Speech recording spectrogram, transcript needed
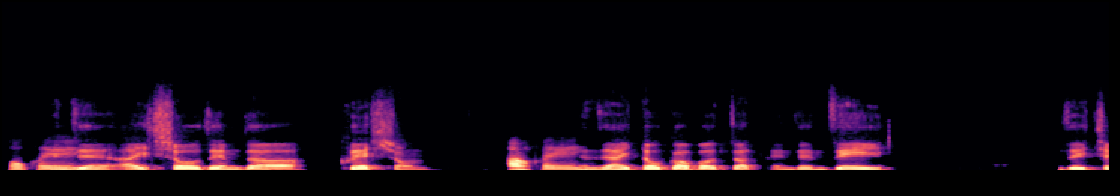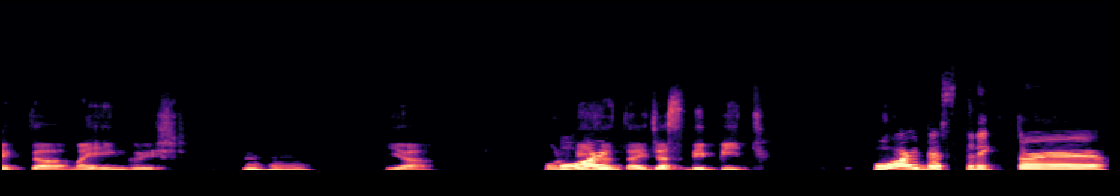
Okay. And then I show them the question, Okay. and then I talk about that, and then they they check the my English. Mm-hmm. Yeah. Who Only are that I just repeat. who are the stricter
